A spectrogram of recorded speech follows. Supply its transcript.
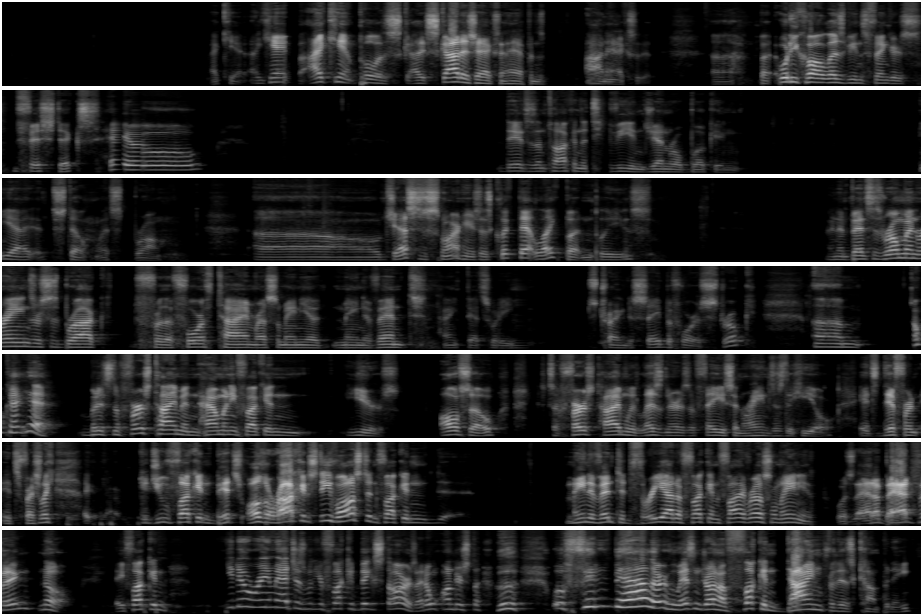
I can't. I can't. I can't pull a Sc- Scottish accent. Happens on accident. Uh, but what do you call lesbians' fingers? Fish sticks. Hey. Dan says, I'm talking the TV in general booking. Yeah, it- still, that's wrong. Uh, Jess is smart here. Says, click that like button, please. And then Ben says, Roman Reigns versus Brock for the fourth time WrestleMania main event. I think that's what he was trying to say before his stroke. Um, okay, yeah, but it's the first time in how many fucking years? Also, it's the first time with Lesnar as a face and Reigns as the heel. It's different. It's fresh. Like, like did you fucking bitch? Oh, The Rock and Steve Austin fucking uh, main evented three out of fucking five WrestleMania. Was that a bad thing? No. They fucking you do rematches with your fucking big stars. I don't understand. well, Finn Balor, who hasn't drawn a fucking dime for this company,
